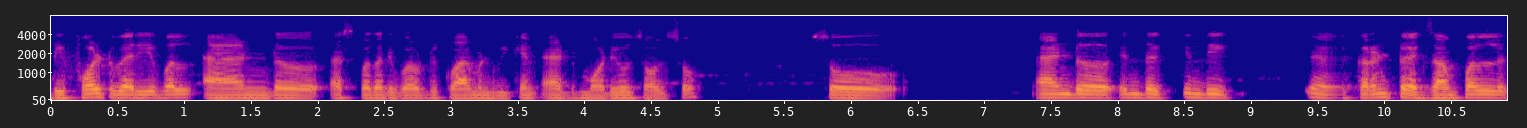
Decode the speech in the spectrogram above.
default variable and as per the requirement, we can add modules also. So and uh, in the in the uh, current example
